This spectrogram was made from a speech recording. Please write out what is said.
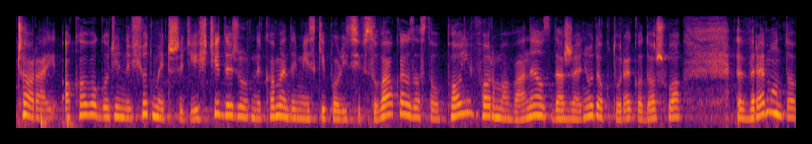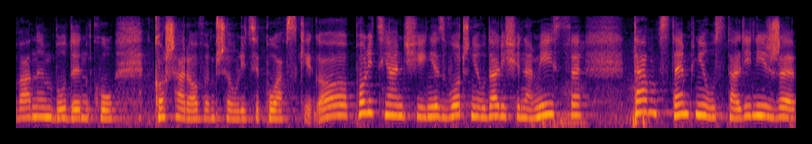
Wczoraj około godziny 7.30 dyżurny Komendy Miejskiej Policji w Suwałkach został poinformowany o zdarzeniu, do którego doszło w remontowanym budynku koszarowym przy ulicy Puławskiego. Policjanci niezwłocznie udali się na miejsce. Tam wstępnie ustalili, że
